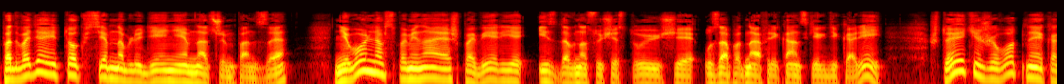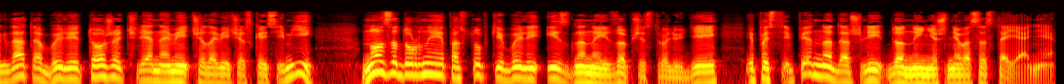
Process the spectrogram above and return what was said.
подводя итог всем наблюдениям над шимпанзе, невольно вспоминаешь поверье, издавна существующее у западноафриканских дикарей, что эти животные когда-то были тоже членами человеческой семьи, но за дурные поступки были изгнаны из общества людей и постепенно дошли до нынешнего состояния.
